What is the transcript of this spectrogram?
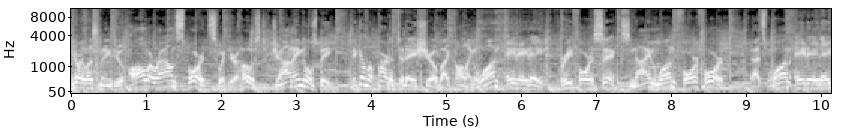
You're listening to All Around Sports with your host, John Inglesby. Become a part of today's show by calling 1 888 346 9144. That's 1 888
